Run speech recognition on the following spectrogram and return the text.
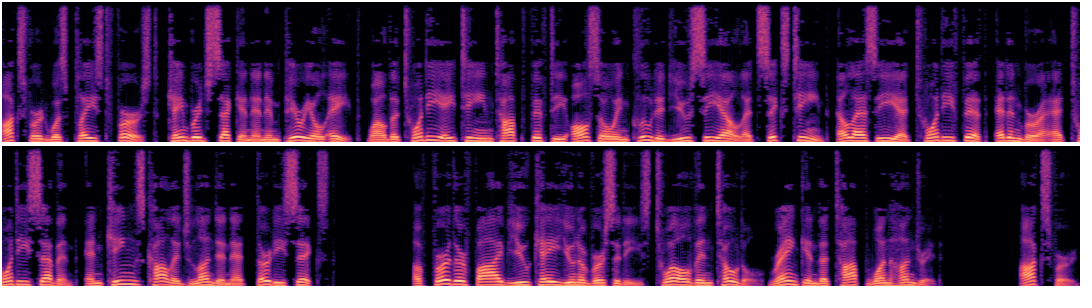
Oxford was placed first, Cambridge second and Imperial eighth, while the 2018 Top 50 also included UCL at 16th, LSE at 25th, Edinburgh at 27th, and King's College London at 30 36th. A further five UK universities 12 in total rank in the top 100. Oxford,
